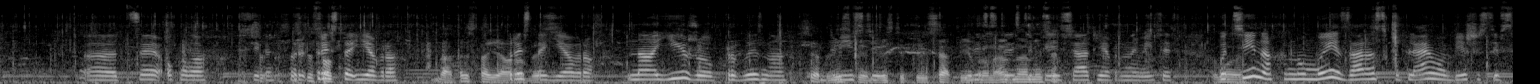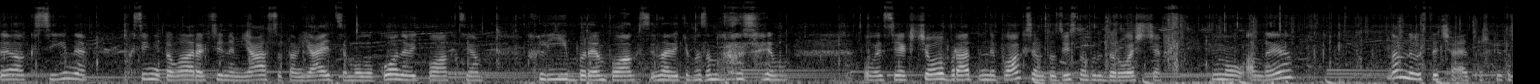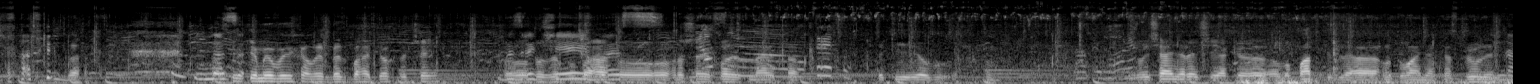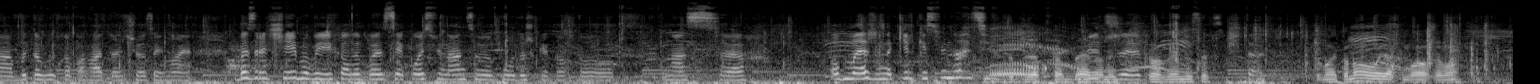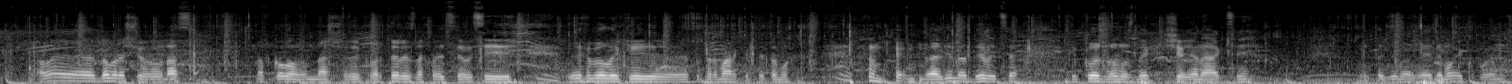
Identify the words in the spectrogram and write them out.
е, це около скільки? 300 євро. Да, 300 євро. 300 десь. євро. На їжу приблизно Ще 200 200 250 євро на, на місяць. 250 євро на місяць. По Тому- цінах, ну ми зараз купляємо в більшості все акційне, акційні товари, акційне м'ясо, там яйця, молоко навіть по акціям, хліб беремо по акції, навіть його заморожуємо. Ось, якщо брати не по акціям, то звісно буде дорожче. Ну, але нам не вистачає трошки зарплати. Да. У нас Оскільки ми виїхали без багатьох речей, без речей, дуже багато без грошей входить навіть на такі о, звичайні речі, як е, лопатки для готування каструлі. Да, битовуха багато чого займає. Без речей ми виїхали без якоїсь фінансової подушки, тобто у нас е, обмежена кількість фінансів. Бюджет обмежений Бюджет. кожен місяць, Так. тому економимо як можемо. Але добре, що у нас навколо нашої квартири знаходяться усі великі е, супермаркети, тому Аліна дивиться у кожному з них, що є на акції. І тоді ми вже йдемо і купуємо.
